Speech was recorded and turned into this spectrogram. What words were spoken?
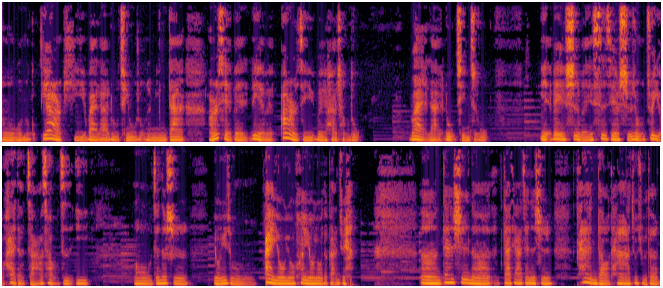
嗯，我们第二批外来入侵物种的名单，而且被列为二级危害程度外来入侵植物，也被视为世界十种最有害的杂草之一。哦，真的是有一种爱悠悠恨悠悠的感觉。嗯，但是呢，大家真的是。看到它就觉得，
